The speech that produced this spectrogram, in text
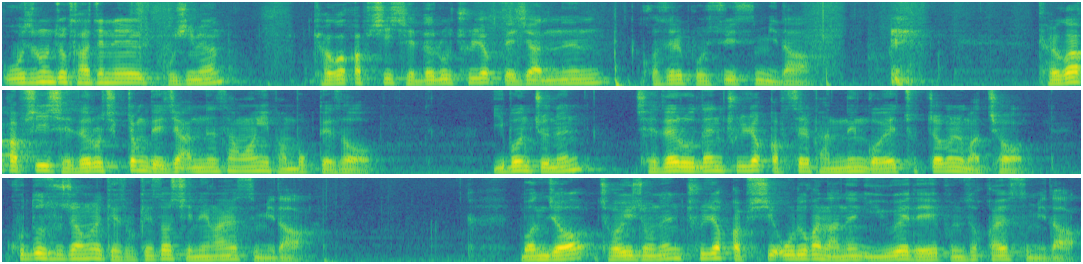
오른쪽 사진을 보시면 결과 값이 제대로 출력되지 않는 것을 볼 수 있습니다. 결과 값이 제대로 측정되지 않는 상황이 반복돼서 이번 주는 제대로 된 출력값을 받는 거에 초점을 맞춰 코드 수정을 계속해서 진행하였습니다. 먼저 저희 조는 출력값이 오류가 나는 이유에 대해 분석하였습니다.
